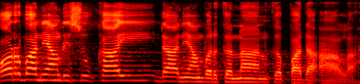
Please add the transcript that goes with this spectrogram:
korban yang disukai dan yang berkenan kepada Allah.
